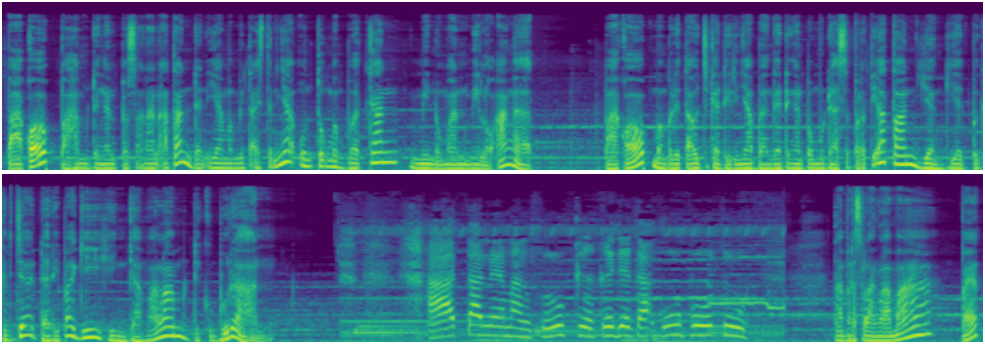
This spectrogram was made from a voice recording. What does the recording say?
Pak Akop paham dengan pesanan Atan dan ia meminta istrinya untuk membuatkan minuman Milo hangat. Pak Akop memberitahu jika dirinya bangga dengan pemuda seperti Atan yang giat bekerja dari pagi hingga malam di kuburan. Atan memang suka kerja kat kubur tu. Tak berselang lama, Pet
